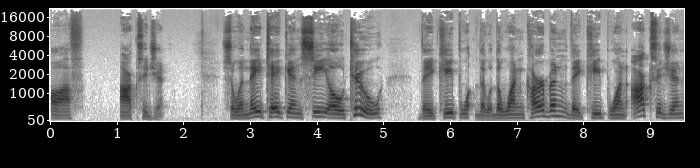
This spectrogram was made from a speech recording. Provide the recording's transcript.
off oxygen. So when they take in CO2, they keep the, the one carbon, they keep one oxygen,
